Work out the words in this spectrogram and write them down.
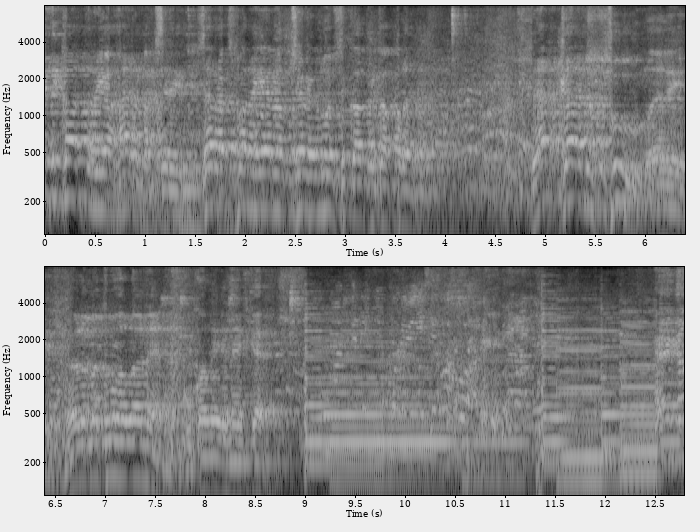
sitten Kantari ja Härmäkseni. Seuraavaksi pari hieno Jerry Lewis Kantari kappale. That kind of fool, eli hölmä tuollainen, kuka lieneekään. Eikä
